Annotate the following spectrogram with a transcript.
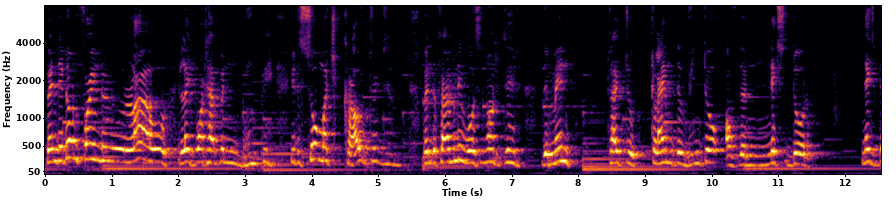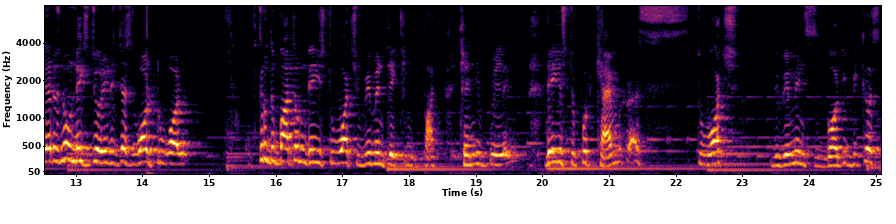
When they don't find uh, love like what happened in bombay it is so much crowded when the family was not there, the men tried to climb the window of the next door. Next, there is no next door, it is just wall to wall. Through the bathroom, they used to watch women taking bath. Can you believe? They used to put cameras to watch the women's body because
